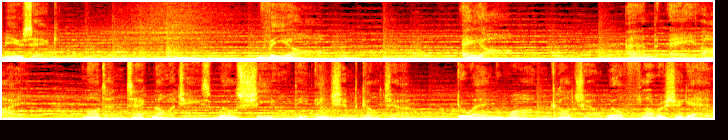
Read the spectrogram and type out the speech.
music, VR, AR, and AI modern technologies will shield the ancient culture. Dunhuang culture will flourish again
